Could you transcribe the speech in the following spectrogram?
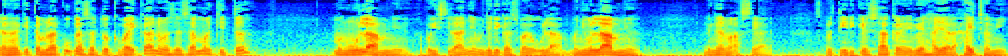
Jangan kita melakukan satu kebaikan Masa sama kita mengulamnya. Apa istilahnya? Menjadikan sebagai ulam menyulamnya dengan maksiat. Seperti dikisahkan Ibn Hajar Al-Haytami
